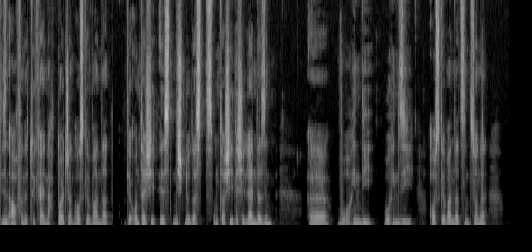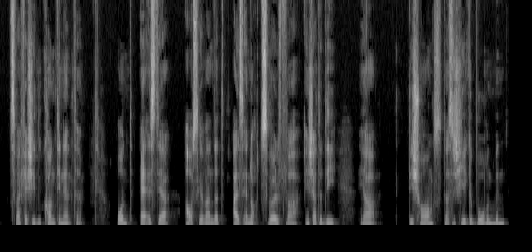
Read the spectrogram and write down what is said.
Die sind auch von der Türkei nach Deutschland ausgewandert. Der Unterschied ist nicht nur, dass es unterschiedliche Länder sind, äh, wohin, die, wohin sie ausgewandert sind, sondern zwei verschiedene Kontinente. Und er ist ja ausgewandert, als er noch zwölf war. Ich hatte die, ja, die Chance, dass ich hier geboren bin,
